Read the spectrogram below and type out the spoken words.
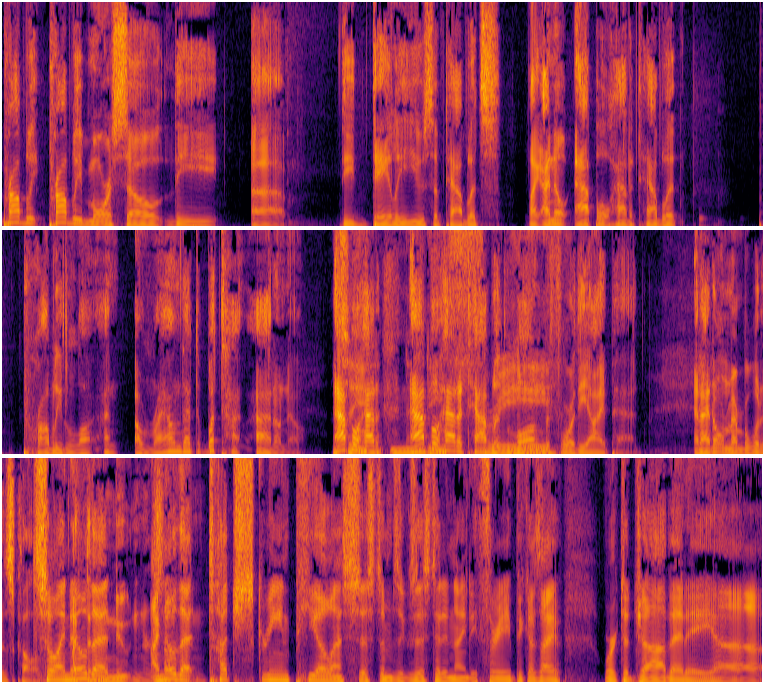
Probably, probably more so the uh, the daily use of tablets. Like I know Apple had a tablet, probably long, around that. What time? I don't know. Apple see, had Apple had a tablet long before the iPad, and I don't remember what it's called. So I know Like that Newton. Or I know something. that touchscreen POS systems existed in '93 because I worked a job at a uh,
